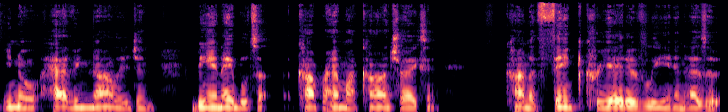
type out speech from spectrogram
you know, having knowledge and being able to comprehend my contracts and kind of think creatively and as a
